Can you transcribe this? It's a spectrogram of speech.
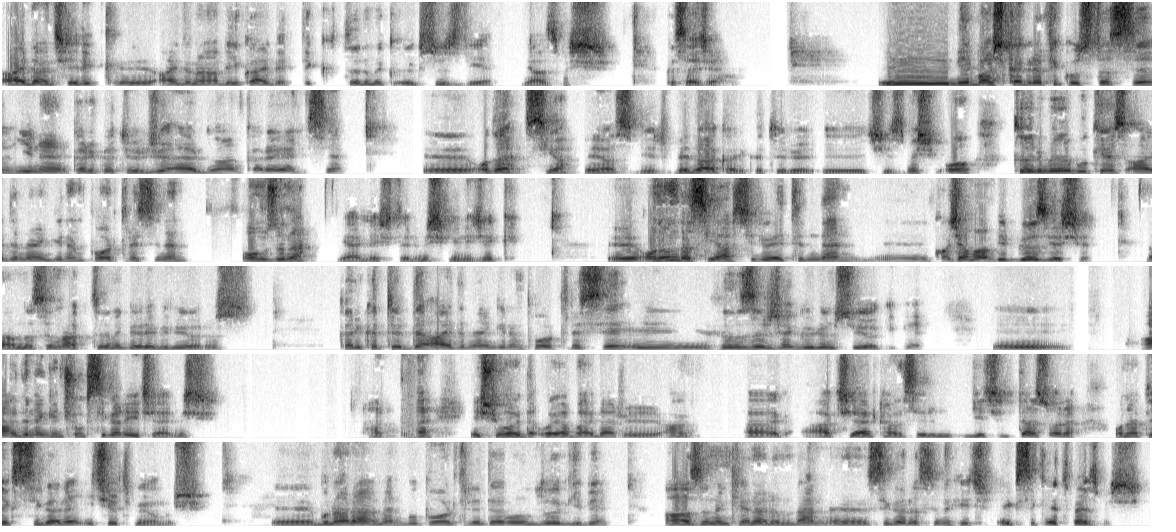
Aydan Çelik, e, Aydın abiyi kaybettik, tırmık öksüz diye yazmış kısaca. E, bir başka grafik ustası yine karikatürcü Erdoğan Karayel ise e, o da siyah beyaz bir veda karikatürü e, çizmiş. O tırmığı bu kez Aydın Engin'in portresinin omzuna yerleştirmiş minicik. E, onun da siyah silüetinden e, kocaman bir gözyaşı damlasının aktığını görebiliyoruz. Karikatürde Aydın Engin'in portresi e, hınzırca gülümsüyor gibi. E, Aydın Engin çok sigara içermiş. Hatta eşi Oya, Baydar akciğer kanserini geçirdikten sonra ona pek sigara içirtmiyormuş. E, buna rağmen bu portrede olduğu gibi ağzının kenarından e, sigarasını hiç eksik etmezmiş.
